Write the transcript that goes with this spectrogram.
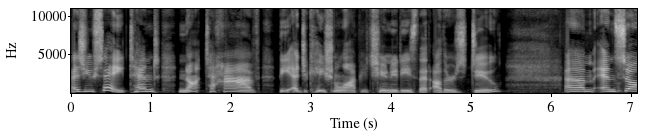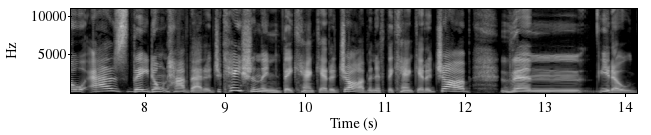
as you say, tend not to have the educational opportunities that others do. Um, and so, as they don't have that education, then they can't get a job. And if they can't get a job, then, you know,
